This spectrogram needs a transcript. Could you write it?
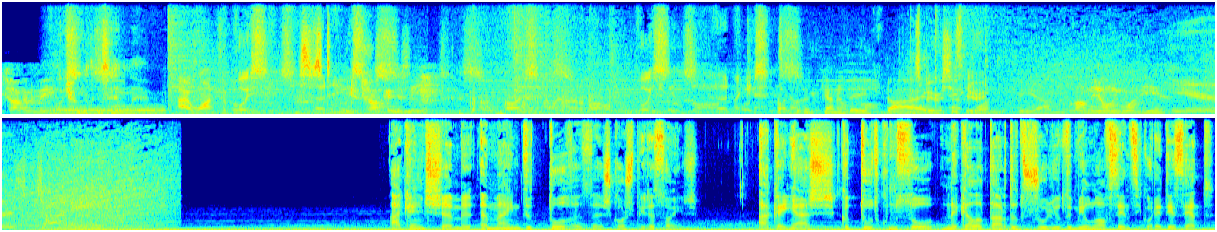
You talking to me? The truth is in there. I want to voices. This is You dangerous. talking to me? Voices. Heard voices. President Kennedy died Conspiracy at theory. 1 p.m. Well, I'm the only one here. Há quem lhe chame a mãe de todas as conspirações. Há quem ache que tudo começou naquela tarde de julho de 1947.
